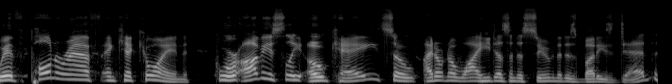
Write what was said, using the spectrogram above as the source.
with Polnareff and Kakyoin, who are obviously okay. So I don't know why he doesn't assume that his buddy's dead.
